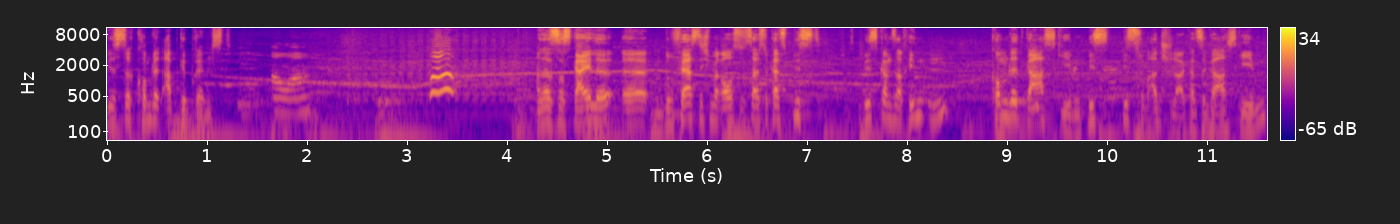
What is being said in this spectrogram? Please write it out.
ist er komplett abgebremst. Aua. Und das ist das Geile, äh, du fährst nicht mehr raus. Das heißt, du kannst bis, bis ganz nach hinten komplett Gas geben. Bis, bis zum Anschlag kannst du Gas geben.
